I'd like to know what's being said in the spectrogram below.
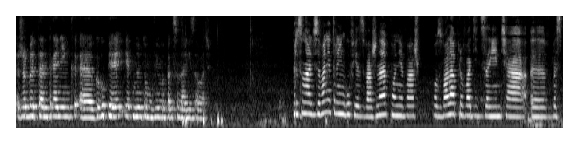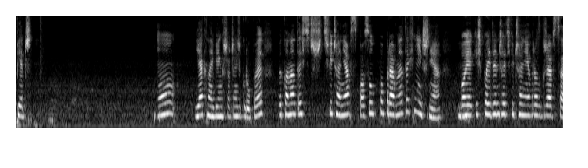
żeby ten trening w grupie, jak my to mówimy, personalizować? Personalizowanie treningów jest ważne, ponieważ pozwala prowadzić zajęcia w bezpieczny jak największa część grupy wykona te ćwiczenia w sposób poprawny technicznie, bo jakieś pojedyncze ćwiczenie w rozgrzewce,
